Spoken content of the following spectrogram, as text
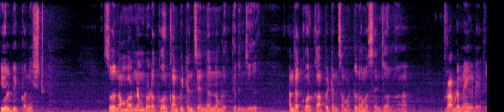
you will be punished. So நம்ம நம்மளோட கோர் காம்பிட்டன்ஸ் என்னன்னு நம்மளுக்கு தெரிஞ்சு அந்த கோர் காம்பிட்டன்ஸை மட்டும் நம்ம செஞ்சோன்னா ப்ராப்ளமே கிடையாது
